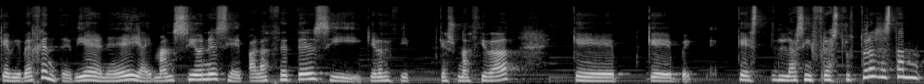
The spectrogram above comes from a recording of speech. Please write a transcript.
que vive gente bien, ¿eh? y hay mansiones y hay palacetes y quiero decir que es una ciudad que, que que las infraestructuras están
